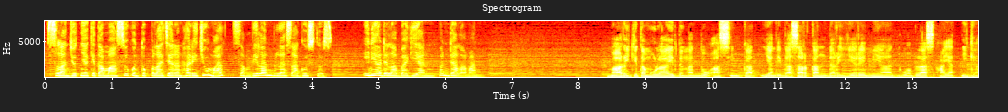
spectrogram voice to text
Selanjutnya kita masuk untuk pelajaran hari Jumat 19 Agustus. Ini adalah bagian pendalaman. Mari kita mulai dengan doa singkat yang didasarkan dari Yeremia 12 ayat 3.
